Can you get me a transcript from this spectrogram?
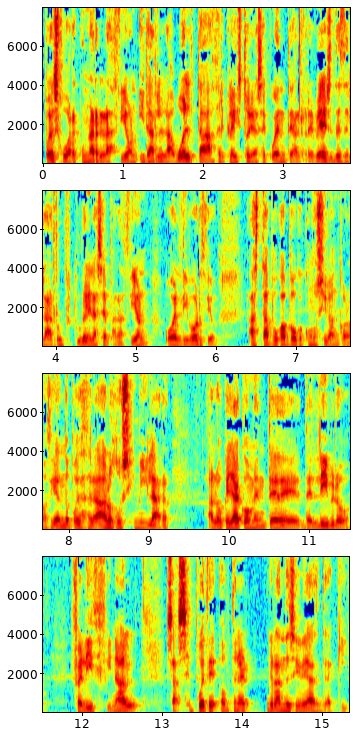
puedes jugar con una relación y darle la vuelta, hacer que la historia se cuente al revés, desde la ruptura y la separación o el divorcio hasta poco a poco como se iban conociendo, puedes hacer algo similar a lo que ya comenté del libro Feliz Final. O sea, se puede obtener grandes ideas de aquí.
